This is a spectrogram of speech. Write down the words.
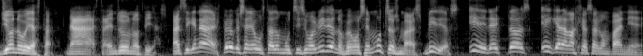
yo no voy a estar. Nada, hasta dentro de unos días. Así que nada, espero que os haya gustado muchísimo el vídeo, nos vemos en muchos más vídeos y directos y que la magia os acompañe.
